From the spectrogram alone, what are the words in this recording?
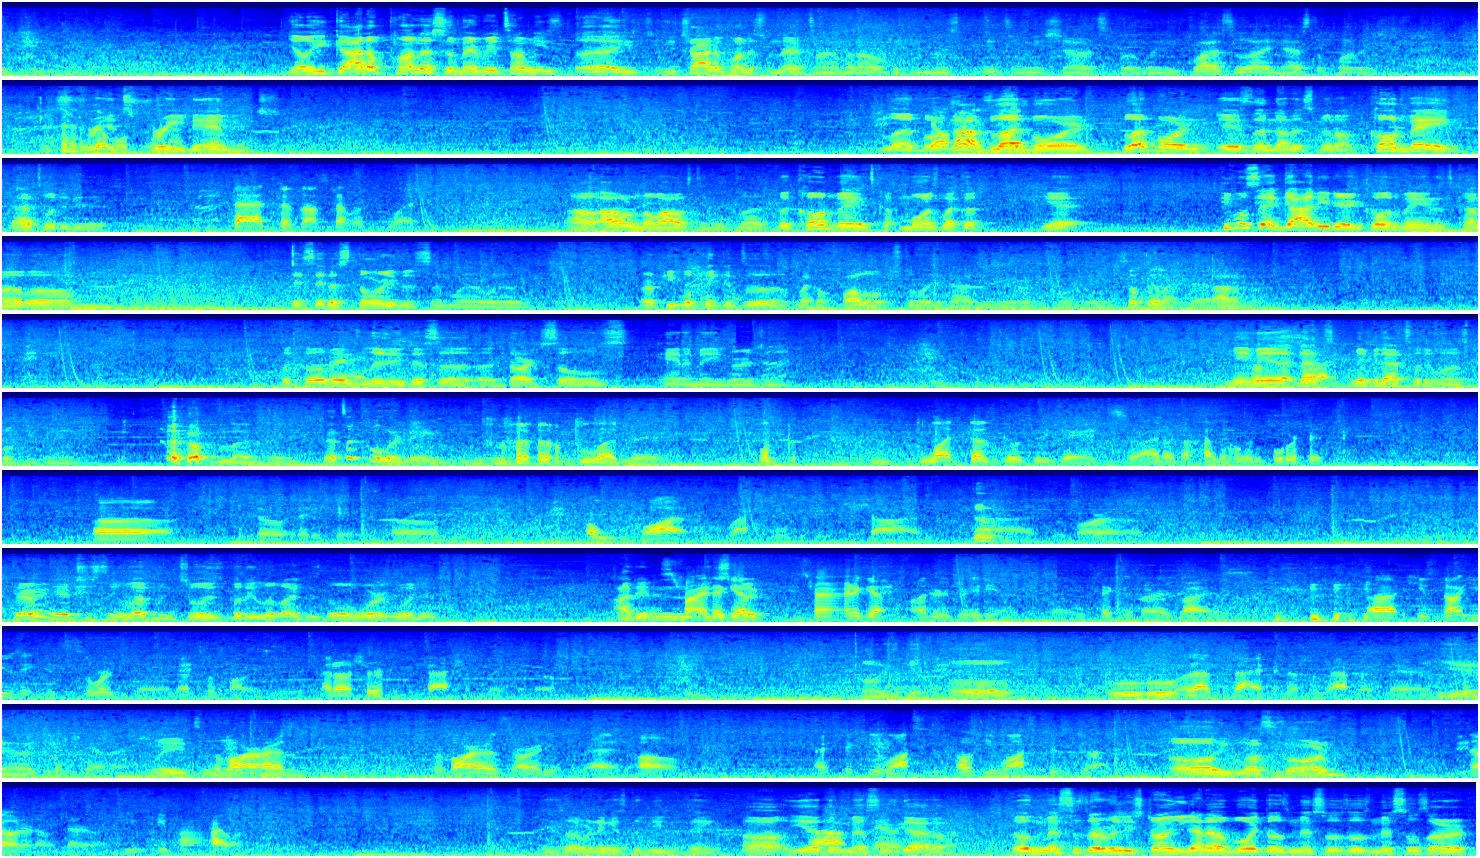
Yo, you gotta punish him every time he's. Uh, he, he tried to punish him that time, but I don't think he missed hit too many shots. But when he flies through, like, he has to punish. It's free, it's free damage. Bloodborne. Not Bloodborne. Bloodborne is another spin-off. Code Vein. That's what it is. That does not start with blood. I, I don't know why I was thinking blood, but Code Vein's more is like a yeah. People say God Eater and Code Vein is kind of um. They say the stories are similar or whatever, or people think it's a like a follow-up story to God or something like that. I don't know. But Code Vein's literally just a, a Dark Souls anime version. Maybe that's maybe that's what it was supposed to be. Blood Vein. That's a cooler name. blood vein. Well, blood does go through veins, so I don't know how that would work. Uh, so in any case, um, a lot of black holes are being shot at Romara. Very interesting weapon choice, but he looked like he's doing work with it. I didn't He's trying to get he's trying to get under gradient, so he's taking our advice. uh, he's not using his sword though. That's what bothers me. I'm not sure if it's a fashion thing. Though. Oh, he's getting. Oh. Ooh, that, that I think that's a wrap right there. Yeah. way too much damage. way too Romara's much. Romara's already in the red. Oh, I think he lost his. Oh, he lost his gun. Oh, he lost his arm. No, no, no, no, no. He he piled. He's over against the Viva thing. Oh, yeah, Ah, the missiles got go. him. Those missiles are really strong. You gotta avoid those missiles. Those missiles are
